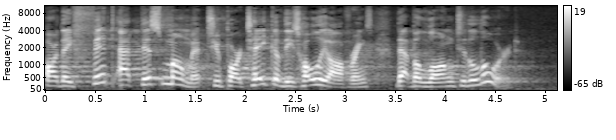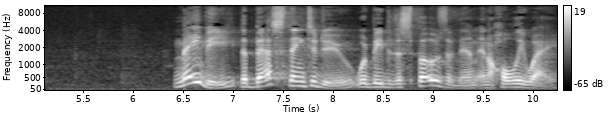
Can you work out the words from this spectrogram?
Are they fit at this moment to partake of these holy offerings that belong to the Lord? Maybe the best thing to do would be to dispose of them in a holy way,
